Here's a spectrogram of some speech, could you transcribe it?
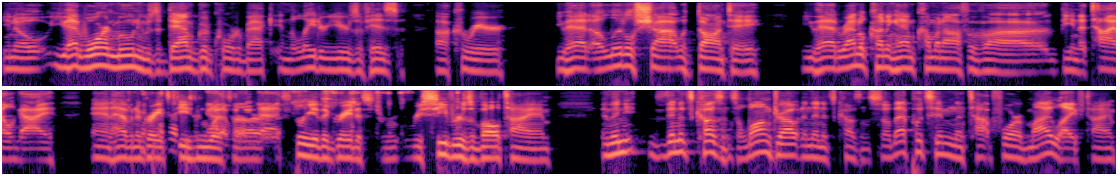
You know, you had Warren Moon, who was a damn good quarterback in the later years of his uh, career. You had a little shot with Daunte. You had Randall Cunningham coming off of uh, being a tile guy and having a great season with uh, three of the greatest receivers of all time. And then then it's Cousins, a long drought, and then it's Cousins. So that puts him in the top four of my lifetime,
